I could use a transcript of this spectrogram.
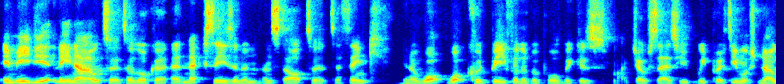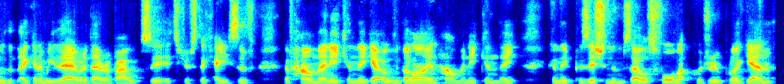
immediately now to, to look at, at next season and, and start to, to think, you know, what what could be for Liverpool because, like Joe says, you, we pretty much know that they're going to be there or thereabouts. It's just a case of of how many can they get over the line, how many can they can they position themselves for that quadruple again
